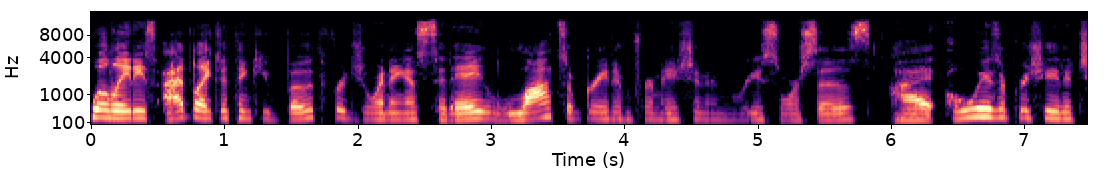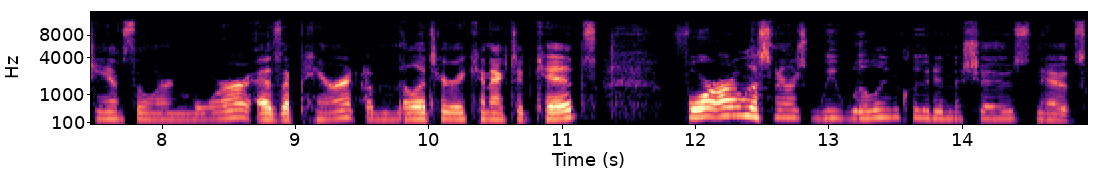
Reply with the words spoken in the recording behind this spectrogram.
Well, ladies, I'd like to thank you both for joining us today. Lots of great information and resources. I always appreciate a chance to learn more as a parent of military connected kids. For our listeners, we will include in the show's notes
